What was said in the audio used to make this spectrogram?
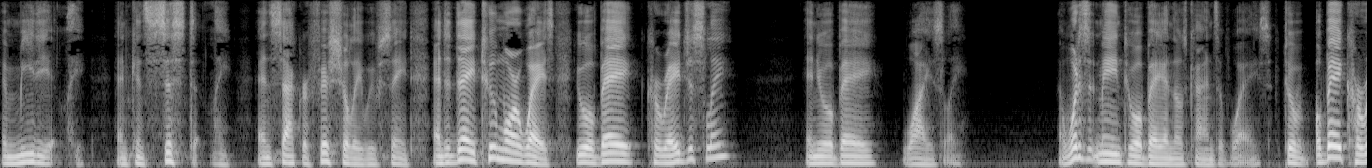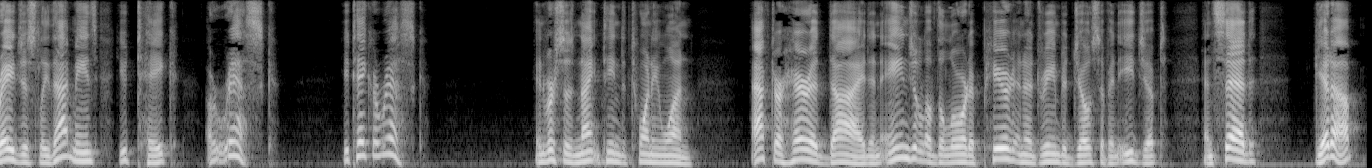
immediately and consistently and sacrificially, we've seen. And today, two more ways. You obey courageously and you obey wisely. Now, what does it mean to obey in those kinds of ways? To obey courageously, that means you take a risk. You take a risk in verses 19 to 21. After Herod died, an angel of the Lord appeared in a dream to Joseph in Egypt and said, Get up,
